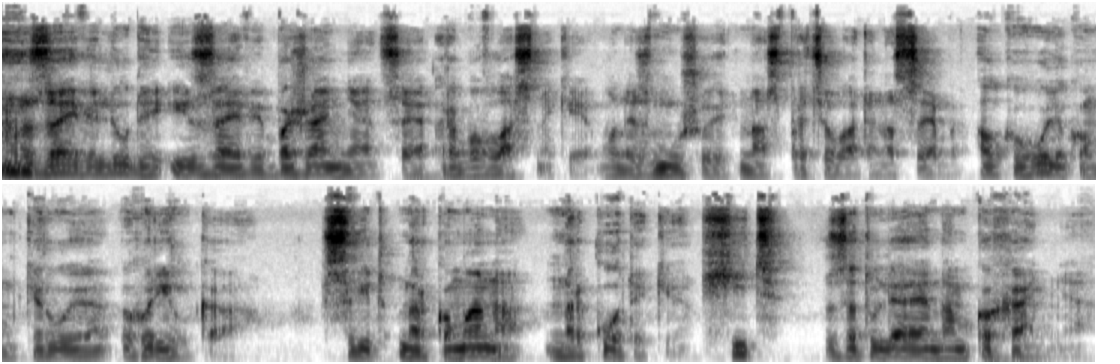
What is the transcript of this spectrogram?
зайві люди і зайві бажання це рабовласники. Вони змушують нас працювати на себе. Алкоголіком керує горілка. Світ наркомана наркотики. Хіть затуляє нам кохання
